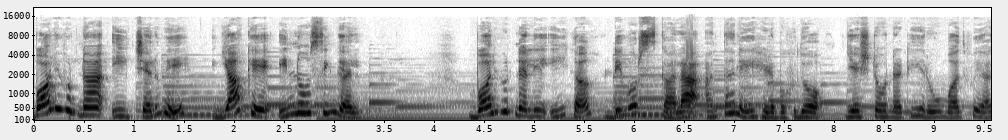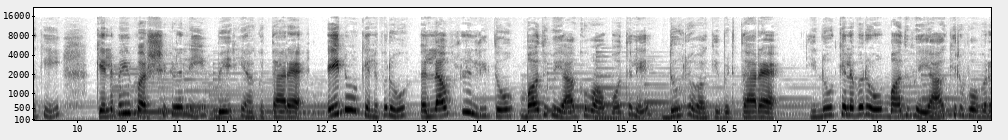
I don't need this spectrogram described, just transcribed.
ಬಾಲಿವುಡ್ನ ಈ ಚೆಲುವೆ ಯಾಕೆ ಇನ್ನೂ ಸಿಂಗಲ್? ಬಾಲಿವುಡ್ನಲ್ಲಿ ಈಗ ಡಿವೋರ್ಸ್ ಕಾಲ ಅಂತಾನೆ ಹೇಳಬಹುದು. ಎಷ್ಟೋ ನಟಿಯರು ಮದುವೆಯಾಗಿ ಕೆಲವೇ ವರ್ಷಗಳಲ್ಲಿ ಬೇರೆಯಾಗುತ್ತಾರೆ. ಇನ್ನು ಕೆಲವರು ಲವ್ನಲ್ಲಿದ್ದು ಮದುವೆಯಾಗುವ ಮೊದಲೇ ದೂರವಾಗಿ ಬಿಡ್ತಾರೆ. ಇನ್ನು ಕೆಲವರು ಮದುವೆಯಾಗಿರುವವರ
